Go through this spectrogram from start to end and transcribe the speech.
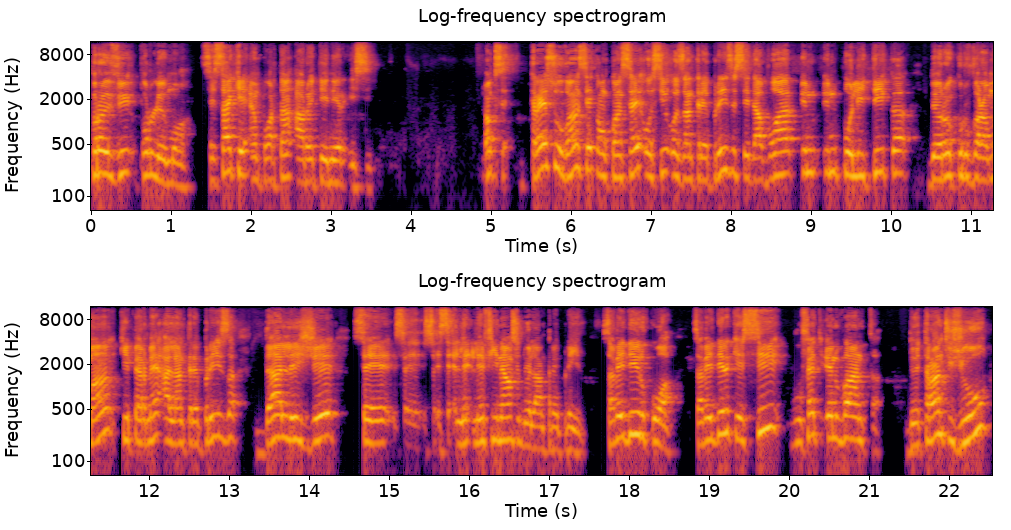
prévu pour le mois. C'est ça qui est important à retenir ici. Donc, très souvent, ce qu'on conseille aussi aux entreprises, c'est d'avoir une, politique de recouvrement qui permet à l'entreprise d'alléger les finances de l'entreprise. Ça veut dire quoi? Ça veut dire que si vous faites une vente de 30 jours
